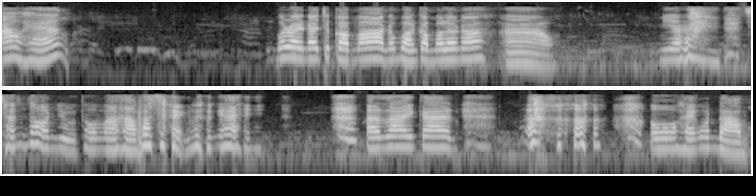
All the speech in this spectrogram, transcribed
อ้าวแฮง เมื่อไหรนายจะกลับมา น้ำหวานกลับมาแล้วนะ อ้าว มีอะไร ฉันนอนอยู่โทรมาหาพระแสงหรือไง อะไรกัน โอ้แฮงมันด่าผ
